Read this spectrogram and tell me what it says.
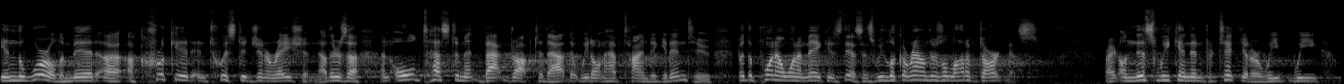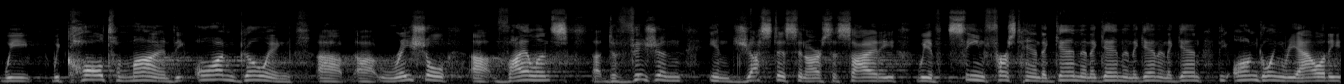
in the world amid a, a, crooked and twisted generation. Now, there's a, an Old Testament backdrop to that that we don't have time to get into. But the point I want to make is this as we look around, there's a lot of darkness. Right? On this weekend in particular, we, we, we, we call to mind the ongoing uh, uh, racial uh, violence, uh, division, injustice in our society. We have seen firsthand again and again and again and again the ongoing reality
